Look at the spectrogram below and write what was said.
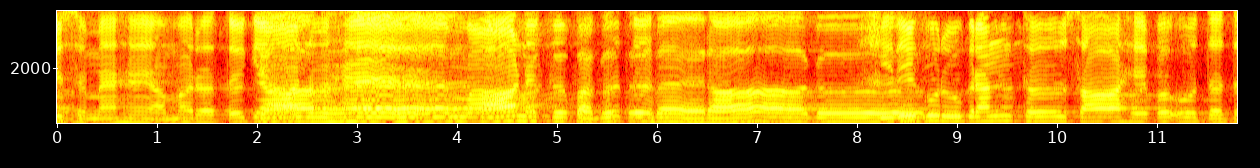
ਜਿਸ ਮਹਿ ਅੰਮ੍ਰਿਤ ਗਿਆਨ ਹੈ ਮਾਨਕ ਭਗਤ ਬੈਰਾਗ ਸ੍ਰੀ ਗੁਰੂ ਗ੍ਰੰਥ ਸਾਹਿਬ ਉਦਦ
